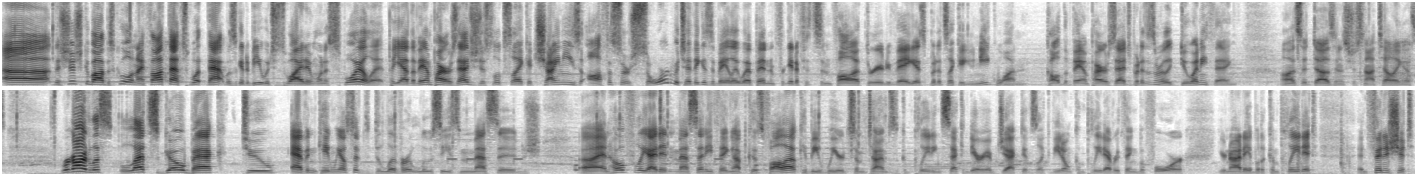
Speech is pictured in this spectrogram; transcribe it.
Uh, the shish kebab is cool, and I thought that's what that was going to be, which is why I didn't want to spoil it. But yeah, the Vampire's Edge just looks like a Chinese officer's sword, which I think is a melee weapon. Forget if it's in Fallout 3 or New Vegas, but it's like a unique one called the Vampire's Edge, but it doesn't really do anything unless it does, and it's just not telling us. Regardless, let's go back to Evan King. We also have to deliver Lucy's message. Uh, and hopefully I didn't mess anything up because Fallout can be weird sometimes with completing secondary objectives. Like if you don't complete everything before, you're not able to complete it and finish it.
